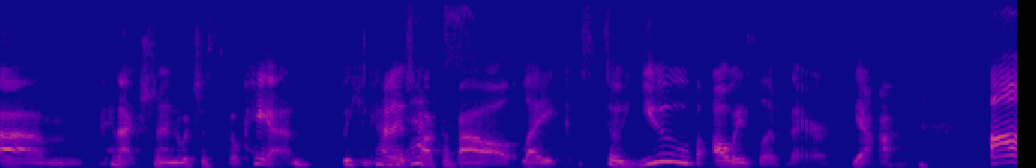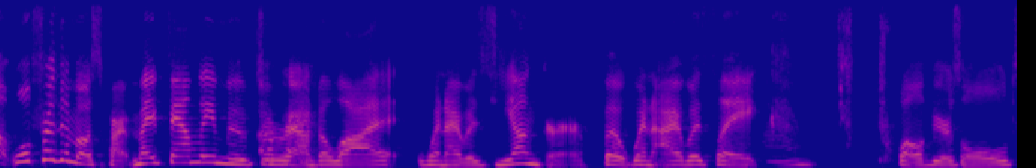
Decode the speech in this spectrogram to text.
um connection, which is Spokane. We can kind of talk about like so you've always lived there. Yeah. Uh, well, for the most part, my family moved Okay. around a lot when I was younger. But when I was like Mm-hmm. 12 years old,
